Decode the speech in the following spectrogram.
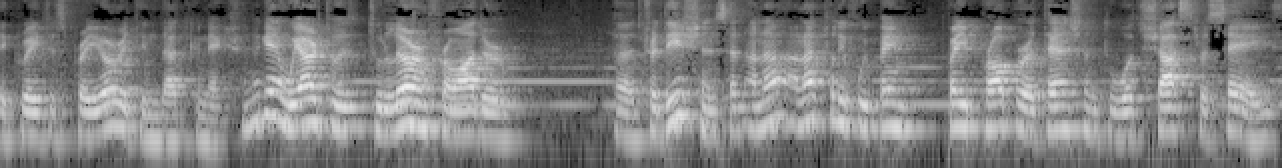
the greatest priority in that connection. Again, we are to, to learn from other uh, traditions, and, and, and, actually, if we pay, pay proper attention to what Shastra says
